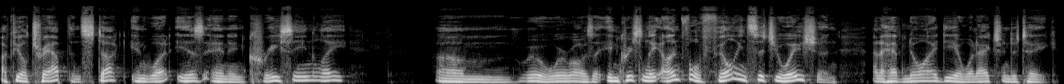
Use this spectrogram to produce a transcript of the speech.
I feel trapped and stuck in what is an increasingly, um, where was it? Increasingly unfulfilling situation, and I have no idea what action to take.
